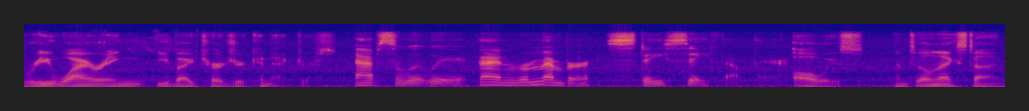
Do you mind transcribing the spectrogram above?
rewiring e-bike charger connectors. Absolutely. And remember, stay safe out there. Always. Until next time.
